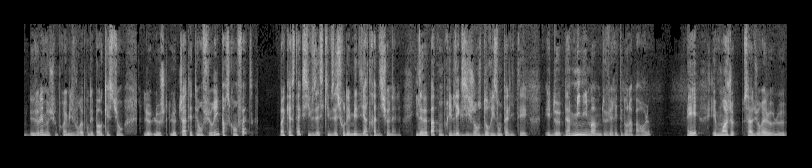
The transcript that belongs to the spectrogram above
Désolé, monsieur le Premier ministre, vous ne répondez pas aux questions. Le, le, le chat était en furie parce qu'en fait, ben Castex, il faisait ce qu'il faisait sur les médias traditionnels. Il n'avait pas compris l'exigence d'horizontalité et d'un minimum de vérité dans la parole. Et, et moi, je, ça a duré, le,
